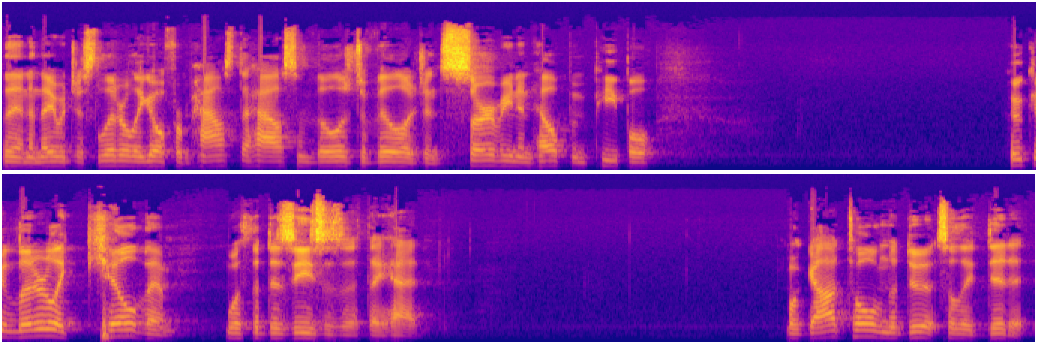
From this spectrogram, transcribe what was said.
then, and they would just literally go from house to house and village to village and serving and helping people who could literally kill them with the diseases that they had. But God told them to do it, so they did it.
